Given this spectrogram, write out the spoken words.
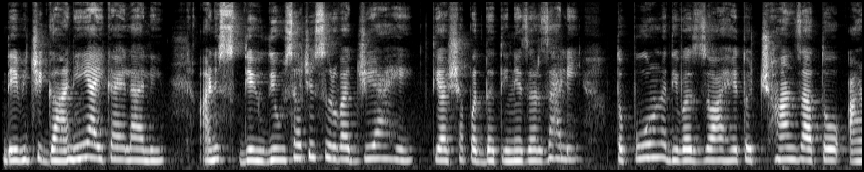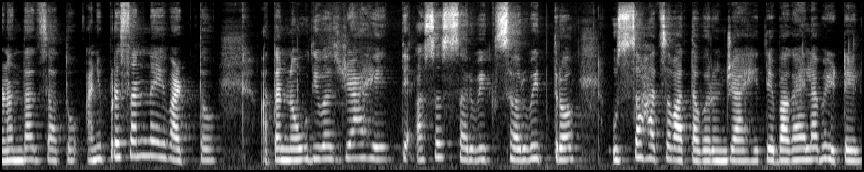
देवीची गाणी ऐकायला आली आणि स- दिव दिवसाची सुरुवात जी आहे ती अशा पद्धतीने जर झाली तर पूर्ण दिवस जो आहे तो छान जातो आनंदात जातो आणि प्रसन्नही वाटतं. आता नऊ दिवस जे आहे ते असंच सर्विक सर्वत्र उत्साहाचं वातावरण जे आहे ते बघायला भेटेल.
